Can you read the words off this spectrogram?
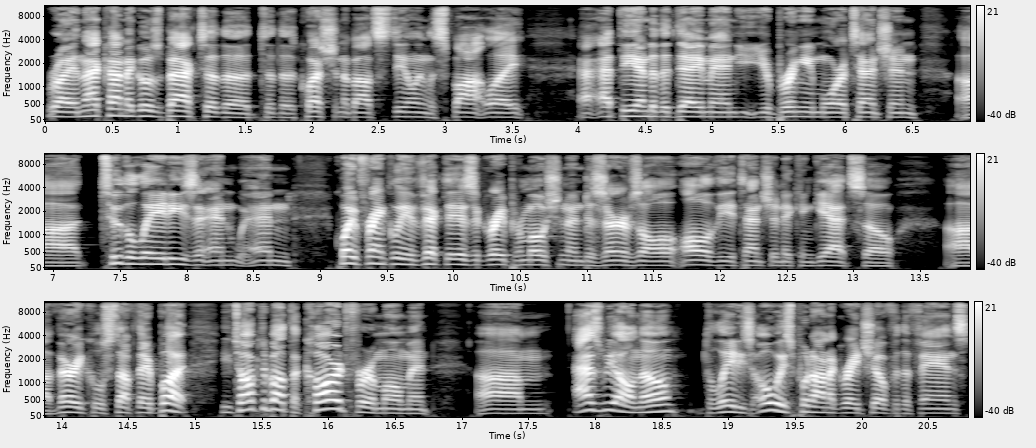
Right, and that kind of goes back to the to the question about stealing the spotlight. At the end of the day, man, you're bringing more attention uh, to the ladies, and and quite frankly, Invicta is a great promotion and deserves all, all of the attention it can get. So, uh, very cool stuff there. But you talked about the card for a moment. Um, as we all know, the ladies always put on a great show for the fans.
